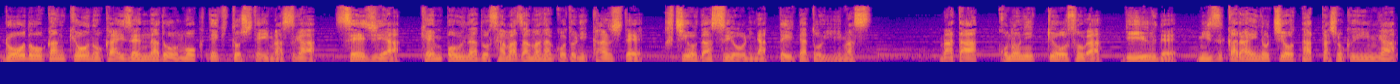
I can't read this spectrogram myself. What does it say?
労働環境の改善などを目的としていますが、政治や憲法など様々なことに関して口を出すようになっていたと言います。また、この日教祖が理由で自ら命を絶った職員が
